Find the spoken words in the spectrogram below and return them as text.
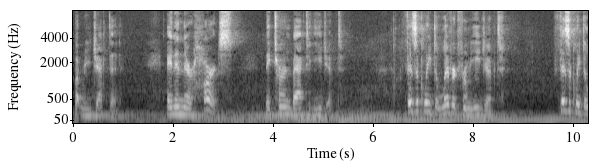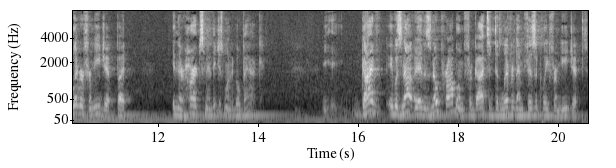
but rejected. And in their hearts, they turned back to Egypt. Physically delivered from Egypt, physically delivered from Egypt, but in their hearts, man, they just wanted to go back God, it was not, it was no problem for God to deliver them physically from Egypt,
